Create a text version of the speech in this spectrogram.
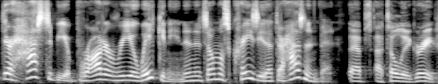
there has to be a broader reawakening. And it's almost crazy that there hasn't been. Abs- I totally agree,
